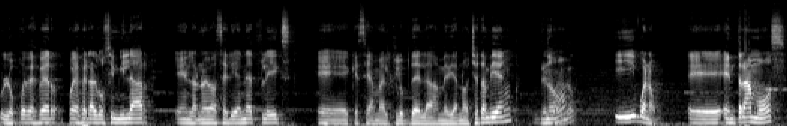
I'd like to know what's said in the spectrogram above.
lo puedes ver, puedes ver algo similar en la nueva serie de Netflix eh, que se llama El Club de la Medianoche también, ¿De ¿no? Y bueno, eh, entramos,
